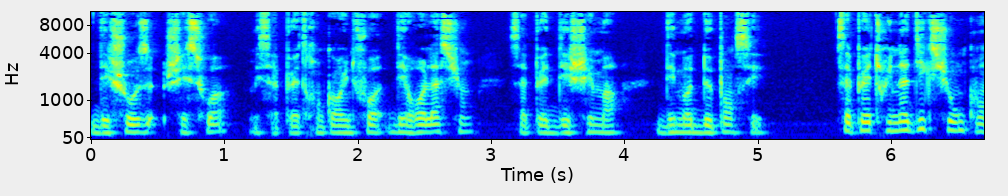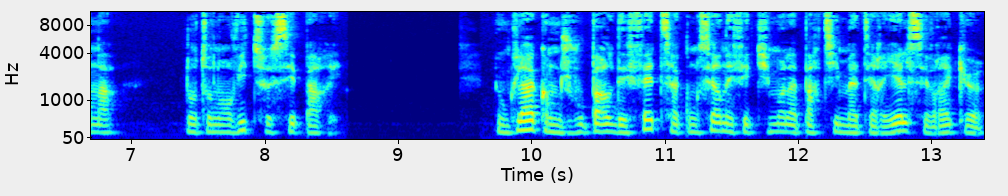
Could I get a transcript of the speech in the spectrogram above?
des choses chez soi, mais ça peut être encore une fois des relations, ça peut être des schémas, des modes de pensée, ça peut être une addiction qu'on a, dont on a envie de se séparer. Donc là, quand je vous parle des fêtes, ça concerne effectivement la partie matérielle. C'est vrai que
